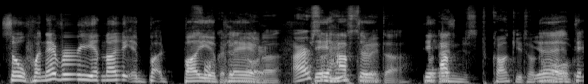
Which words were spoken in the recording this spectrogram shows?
So whenever United buy a fuck, I didn't player, that. Arsenal have to to- do that, they but have- then just Kroenke took them yeah, over. they,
